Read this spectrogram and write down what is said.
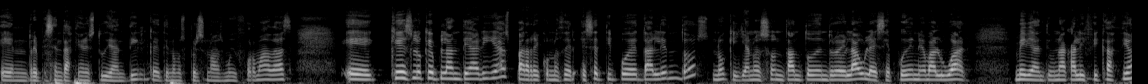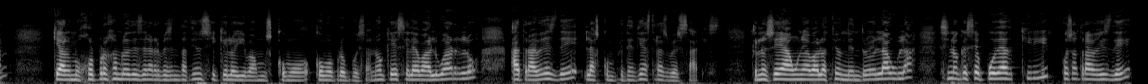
en representación estudiantil, que tenemos personas muy formadas. ¿Qué es lo que plantearías para reconocer ese tipo de talentos, ¿no? que ya no son tanto dentro del aula y se pueden evaluar mediante una calificación? que a lo mejor, por ejemplo, desde la representación sí que lo llevamos como, como propuesta, ¿no? que es el evaluarlo a través de las competencias transversales, que no sea una evaluación dentro del aula, sino que se puede adquirir pues, a través de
